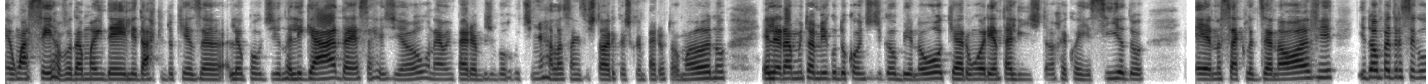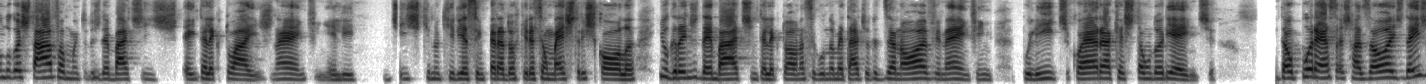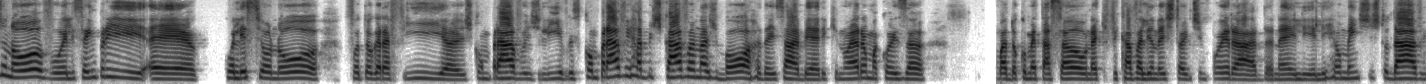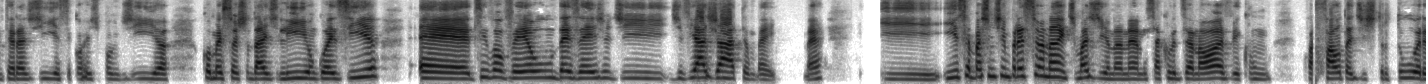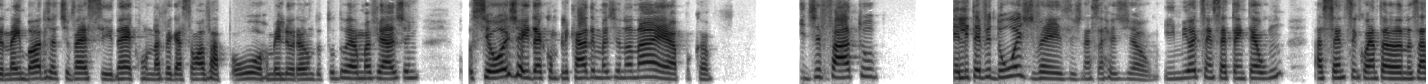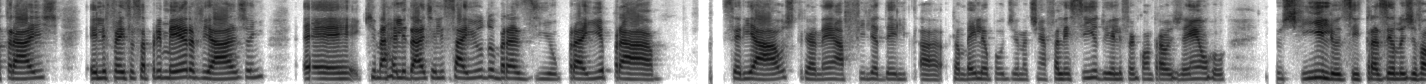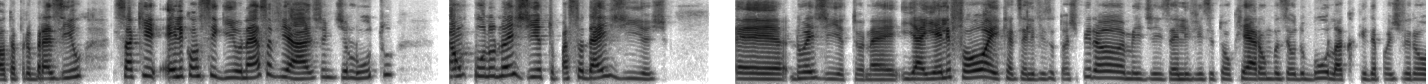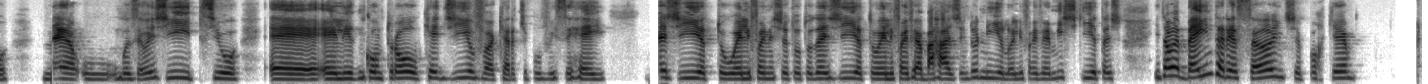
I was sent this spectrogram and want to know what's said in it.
é um acervo da mãe dele, da arquiduquesa Leopoldina, ligada a essa região, né? O Império Habsburgo tinha relações históricas com o Império Otomano. Ele era muito amigo do Conde de Galbinot, que era um orientalista reconhecido é, no século XIX. E Dom Pedro II gostava muito dos debates intelectuais, né? Enfim, ele diz que não queria ser imperador, queria ser um mestre-escola. E o grande debate intelectual na segunda metade do XIX, né? Enfim, político, era a questão do Oriente. Então, por essas razões, desde novo, ele sempre é, colecionou fotografias, comprava os livros, comprava e rabiscava nas bordas, sabe, Eric? Não era uma coisa, uma documentação, né, que ficava ali na estante empoeirada, né? Ele, ele realmente estudava, interagia, se correspondia, começou a estudar línguas e é, desenvolveu um desejo de, de viajar também, né? E, e, isso é bastante impressionante, imagina, né, no século XIX, com com a falta de estrutura, né, embora já tivesse né, com navegação a vapor, melhorando tudo, é uma viagem. Se hoje ainda é complicado, imagina na época. E, de fato, ele teve duas vezes nessa região. Em 1871, há 150 anos atrás, ele fez essa primeira viagem, é, que na realidade ele saiu do Brasil para ir para seria a Áustria, né? A filha dele, a, também Leopoldina, tinha falecido e ele foi encontrar o genro os filhos e trazê-los de volta para o Brasil. Só que ele conseguiu, nessa viagem de luto, dar um pulo no Egito, passou dez dias é, no Egito, né? E aí ele foi, quer dizer, ele visitou as pirâmides, ele visitou o que era o Museu do Bulak, que depois virou né, o, o Museu Egípcio, é, ele encontrou o Khediva, que era tipo o vice-rei do Egito, ele foi no Instituto do Egito, ele foi ver a barragem do Nilo, ele foi ver mesquitas. Então é bem interessante, porque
